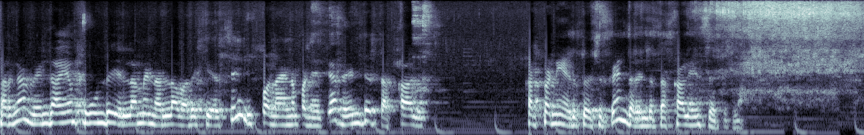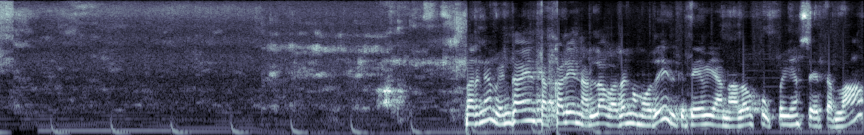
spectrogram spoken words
பாருங்க வெங்காயம் பூண்டு எல்லாமே நல்லா வதக்கியாச்சு. இப்போ நான் என்ன பண்ணியிருக்கேன் ரெண்டு தக்காளி கட் பண்ணி எடுத்து வச்சுருக்கேன். இந்த ரெண்டு தக்காளியும் சேர்த்துக்கலாம். பாருங்க வெங்காயம் தக்காளியும் நல்லா வதங்கும் போது இதுக்கு தேவையான அளவுக்கு உப்பையும் சேர்த்துடலாம்.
